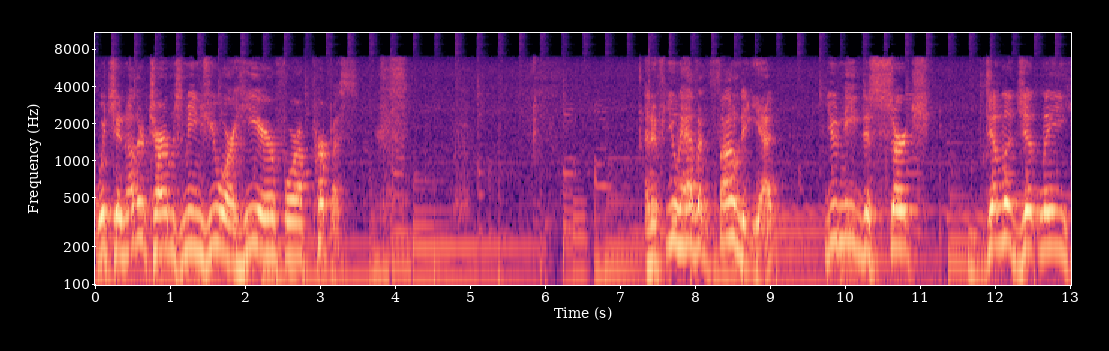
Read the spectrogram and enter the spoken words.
Which, in other terms, means you are here for a purpose. And if you haven't found it yet, you need to search diligently,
